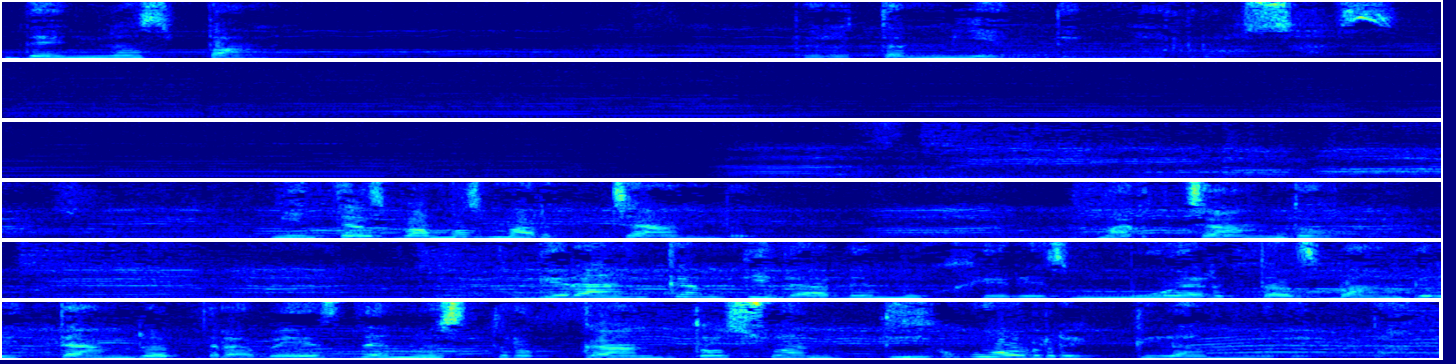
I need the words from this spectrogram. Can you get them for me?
Dennos pan, pero también dennos rosas. Mientras vamos marchando, marchando, gran cantidad de mujeres muertas van gritando a través de nuestro canto su antiguo reclamo de pan.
